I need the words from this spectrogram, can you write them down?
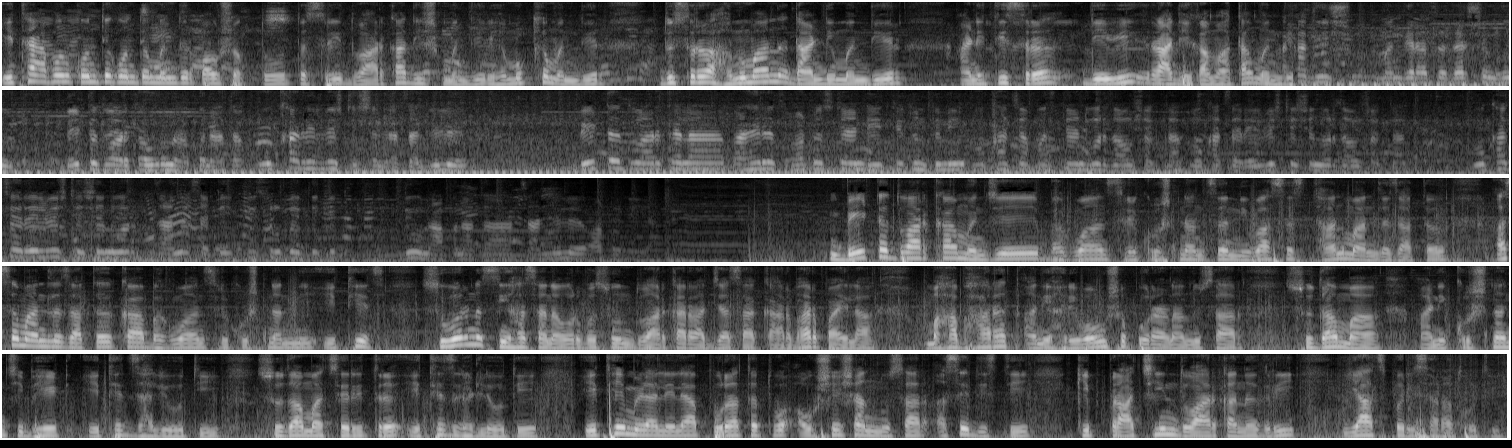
इथे आपण कोणते कोणते मंदिर पाहू शकतो? तर श्री द्वारकाधीश मंदिर हे मुख्य मंदिर दुसरं हनुमान दांडी मंदिर आणि तिसरं देवी राधिका माता मंदिर. मंदिराचं दर्शन होऊन बेट द्वारकावरून आपण आता ओखा रेल्वे स्टेशनला चाललेलो आहे. बेट द्वारकाला बाहेरच ऑटो स्टँड आहे. तिथून तुम्ही ओखाच्या बस स्टँडवर जाऊ शकतात ओखाच्या रेल्वे स्टेशनवर जाऊ शकतात ओखाच्या रेल्वे स्टेशनवर जाण्यासाठी तीस रुपये तिकीट देऊन आपण आता चाललेलो आहे ऑटोने बेट द्वारका म्हणजे भगवान श्रीकृष्णांचं निवासस्थान मानलं जातं. असं मानलं जातं का भगवान श्रीकृष्णांनी येथेच सुवर्ण सिंहासनावर बसून द्वारका राज्याचा कारभार पाहिला? महाभारत आणि हरिवंश पुराणानुसार सुदामा आणि कृष्णांची भेट येथेच झाली होती. सुदामा चरित्र येथेच घडले होते. येथे मिळालेल्या पुरातत्व अवशेषांनुसार असे दिसते की प्राचीन द्वारका नगरी याच परिसरात होती.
